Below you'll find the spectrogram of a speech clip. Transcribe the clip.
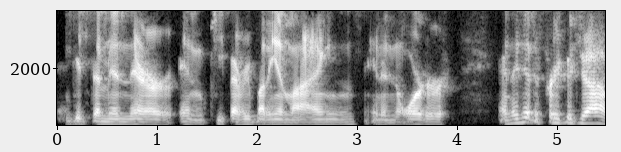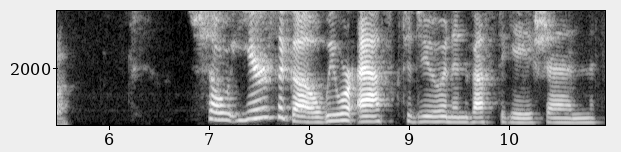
and get them in there and keep everybody in line and in order. And they did a pretty good job. so years ago we were asked to do an investigation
